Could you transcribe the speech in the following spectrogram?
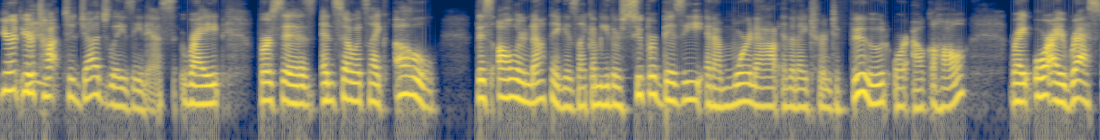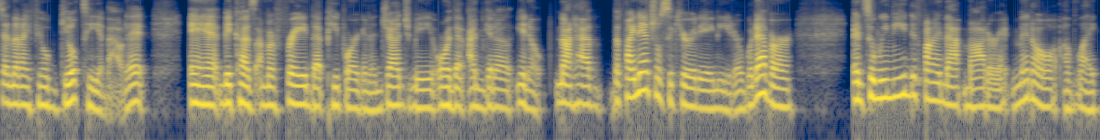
you're you're taught to judge laziness, right? Versus, and so it's like, oh, this all or nothing is like I'm either super busy and I'm worn out, and then I turn to food or alcohol, right? Or I rest and then I feel guilty about it, and because I'm afraid that people are going to judge me or that I'm gonna, you know, not have the financial security I need or whatever. And so we need to find that moderate middle of like,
